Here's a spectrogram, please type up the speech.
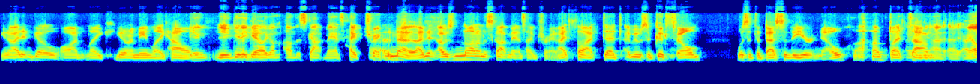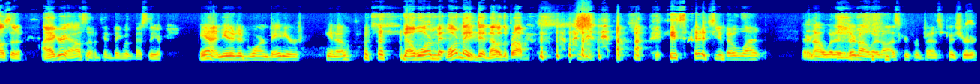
You know, I didn't go on like, you know what I mean, like how. You, you get like on, on the Scott Mans hype train. Uh, no, I did. I was not on a Scott Mann type train. I thought that I mean, it was a good film. Was it the best of the year? No, but I, um, I, I- I also I agree. I also didn't think it was the best of the year. yeah, neither did Warren Beatty or you know. No, Warren Ba- Warren Beatty did. That was the problem. he said, "You know what? They're not winning. They're not winning Oscar for Best Picture."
